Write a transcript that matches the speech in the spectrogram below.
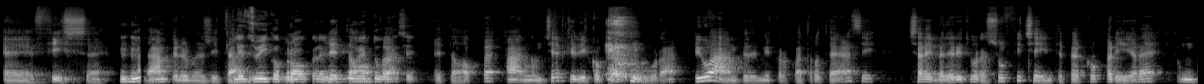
eh, fisse mm-hmm. ad ampia luminosità, le Zuico Pro, le, le, top, 2, sì. le top, hanno un cerchio di copertura più ampio del micro 4 terzi, sarebbe addirittura sufficiente per coprire un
